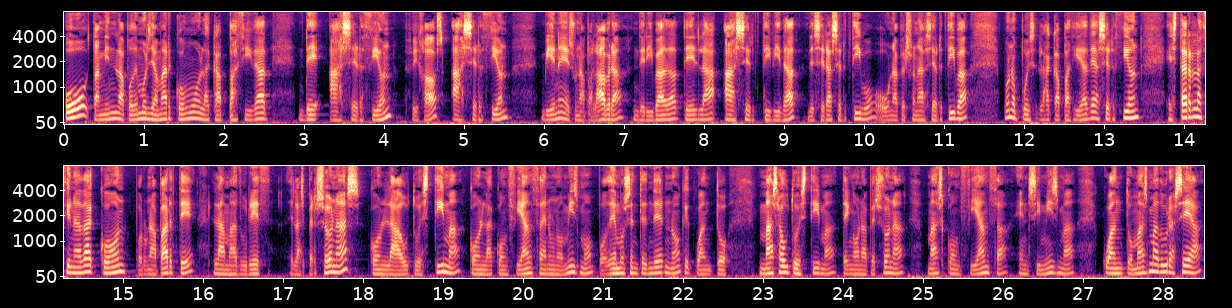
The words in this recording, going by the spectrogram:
o también la podemos llamar como la capacidad de aserción. Fijaos, aserción viene, es una palabra derivada de la asertividad, de ser asertivo o una persona asertiva. Bueno, pues la capacidad de aserción está relacionada con, por una parte, la madurez de las personas, con la autoestima, con la confianza en uno mismo, podemos entender, ¿no? que cuanto más autoestima tenga una persona, más confianza en sí misma, cuanto más madura sea,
